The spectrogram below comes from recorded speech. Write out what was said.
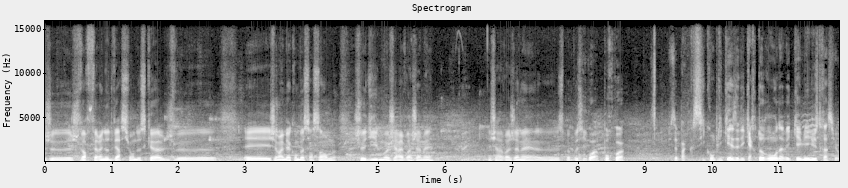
je, je veux refaire une autre version de Skull, je veux- et j'aimerais bien qu'on bosse ensemble. Je lui ai dit moi, j'y arriverai jamais. J'y arriverai jamais, c'est pas possible. Pourquoi? Pourquoi? C'est pas si compliqué, c'est des cartes rondes avec une illustration.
